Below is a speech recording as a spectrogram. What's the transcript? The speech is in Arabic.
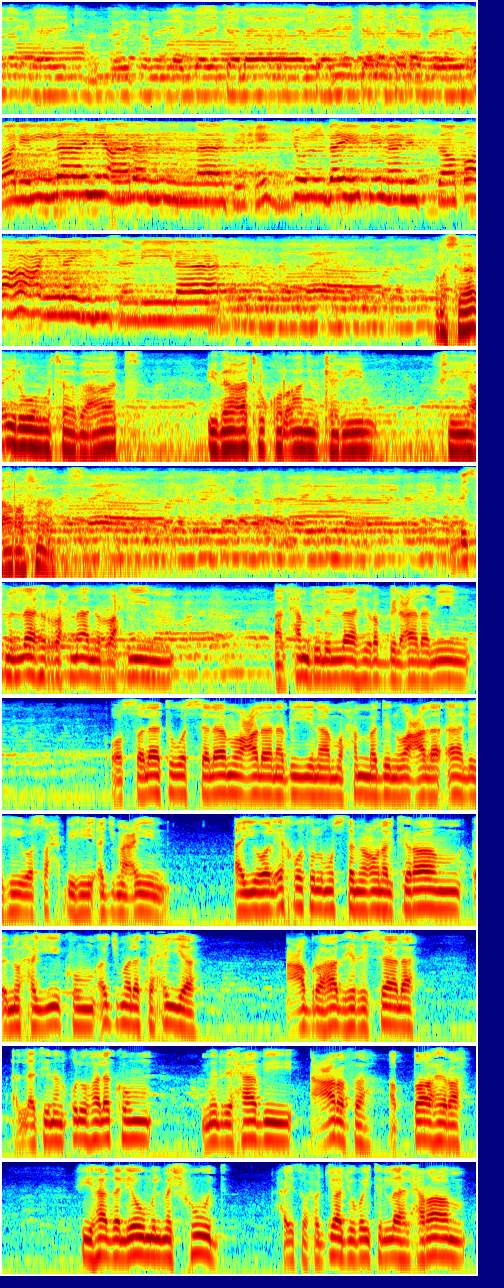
لبيك. لبيك لبيك لا شريك لك لبيك. ولله على الناس حج البيت من استطاع إليه سبيلا. رسائل ومتابعات إذاعة القرآن الكريم في عرفات. بسم الله الرحمن الرحيم. الحمد لله رب العالمين. والصلاة والسلام على نبينا محمد وعلى آله وصحبه أجمعين. أيها الإخوة المستمعون الكرام نحييكم أجمل تحية عبر هذه الرسالة التي ننقلها لكم من رحاب عرفة الطاهرة في هذا اليوم المشهود حيث حجاج بيت الله الحرام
